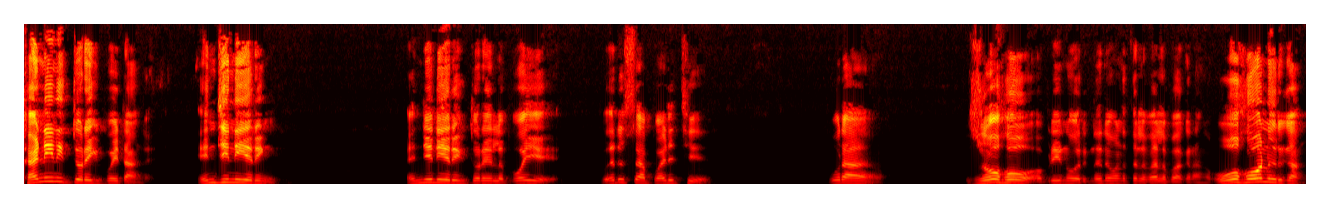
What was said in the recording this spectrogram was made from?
கணினி துறைக்கு போயிட்டாங்க. என்ஜினியரிங் என்ஜினியரிங் துறையில போய் பெருசா படிச்சு பூரா ஜோஹோ அப்படின்னு ஒரு நிறுவனத்துல வேலை பார்க்குறாங்க. ஓஹோன்னு இருக்காங்க.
